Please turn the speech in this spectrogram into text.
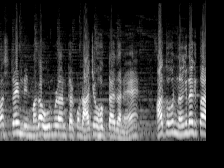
ಫಸ್ಟ್ ಟೈಮ್ ನಿನ್ ಮಗ ಊರ್ಮಿಳನ್ ಕರ್ಕೊಂಡು ಆಚೆ ಹೋಗ್ತಾ ಇದ್ದಾನೆ. ಅದು ನಗ್ನಗ್ತಾ.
